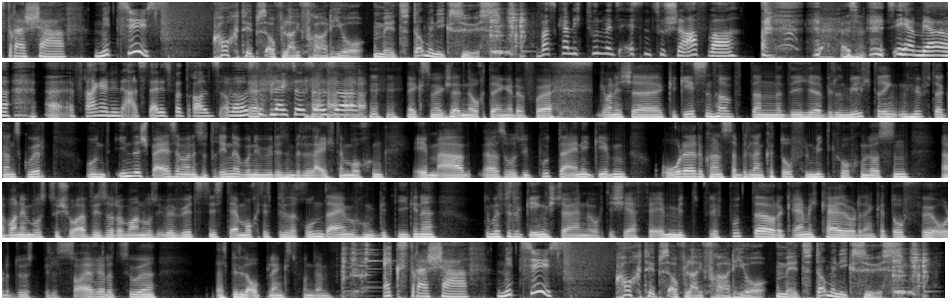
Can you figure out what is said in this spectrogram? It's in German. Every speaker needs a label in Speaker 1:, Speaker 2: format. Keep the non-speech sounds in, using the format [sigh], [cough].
Speaker 1: Extra scharf mit Süß.
Speaker 2: Kochtipps auf Live-Radio mit Dominik Süß.
Speaker 3: Was kann ich tun, wenn das Essen zu scharf war? [laughs] Also, ist eher mehr äh, eine Frage an den Arzt deines Vertrauens. Aber hast du vielleicht so, so, so [laughs]
Speaker 4: Nächstes Mal gescheit nachdenken davor. [laughs] Wenn ich äh, gegessen habe, dann natürlich ein bisschen Milch trinken, hilft da ganz gut. Und in der Speise, wenn ich so drin habe und ich würde es ein bisschen leichter machen, eben auch äh, sowas wie Butter eingeben oder du kannst ein bisschen an Kartoffeln mitkochen lassen. Äh, wenn ihm was zu scharf ist oder wenn was überwürzt ist, der macht es ein bisschen runder einfach und gediegener. Du musst ein bisschen gegensteuern durch die Schärfe, eben mit vielleicht Butter oder Cremigkeit oder dein Kartoffel oder du hast ein bisschen Säure dazu, dass du ein bisschen ablenkst von dem.
Speaker 1: Extra scharf mit Süß.
Speaker 2: Kochtipps auf Live-Radio mit Dominik Süß.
